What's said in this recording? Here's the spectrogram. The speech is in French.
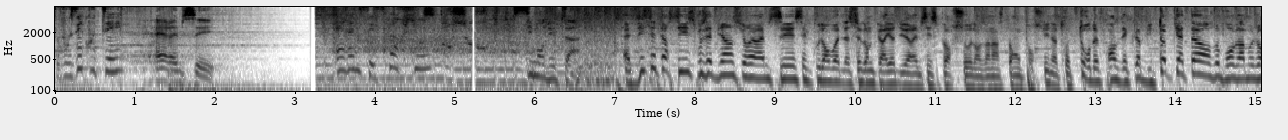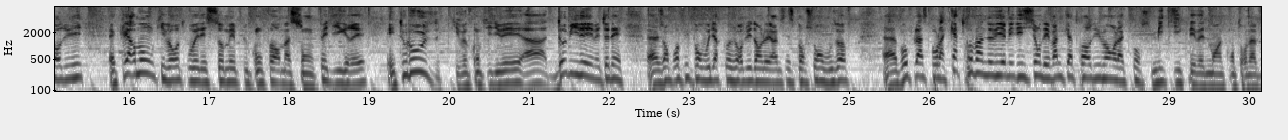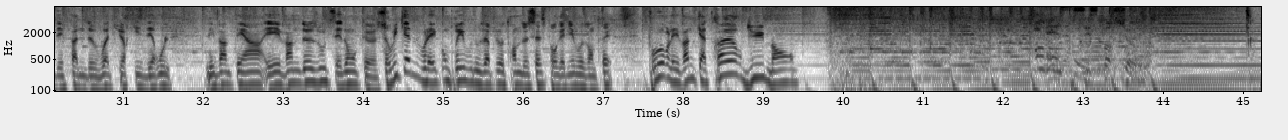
Vous écoutez RMC. RMC Sport Show. Simon Dutin. À 17h06, vous êtes bien sur RMC. C'est le coup d'envoi de la seconde période du RMC Sport Show. Dans un instant, on poursuit notre tour de France des clubs du top 14 au programme aujourd'hui. Clermont qui veut retrouver des sommets plus conformes à son pédigré. Et Toulouse qui veut continuer à dominer. Mais tenez, euh, j'en profite pour vous dire qu'aujourd'hui, dans le RMC Sport Show, on vous offre euh, vos places pour la 89e édition des 24 heures du Mans, la course mythique, l'événement incontournable des fans de voitures qui se déroule les 21 et 22 août. C'est donc euh, ce week-end, vous l'avez compris, vous nous appelez au 32-16 pour gagner vos entrées pour les 24 heures du Mans. RMC Sport Show.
